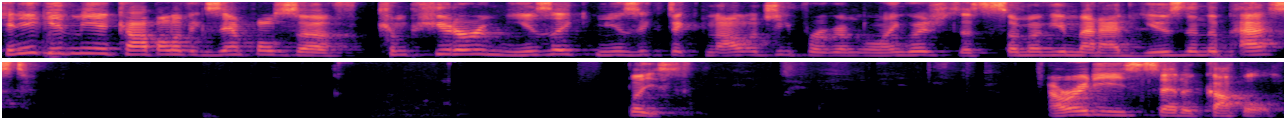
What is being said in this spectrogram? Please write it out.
can you give me a couple of examples of computer music, music technology programming language that some of you might have used in the past? Please. I already said a couple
